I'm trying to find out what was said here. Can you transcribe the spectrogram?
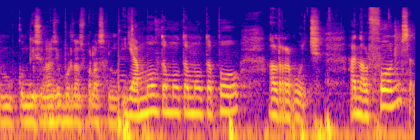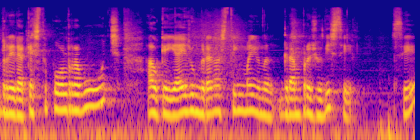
amb condicionants importants per la salut. Hi ha molta, molta, molta por al rebuig. En el fons, rere aquesta por al rebuig, el que hi ha és un gran estigma i un gran prejudici. Sí?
